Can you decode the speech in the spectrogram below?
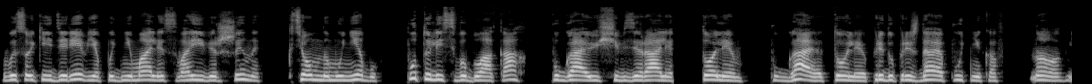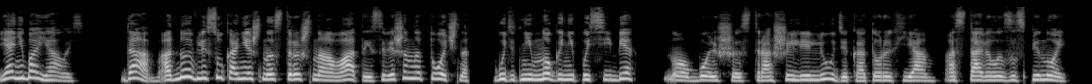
Высокие деревья поднимали свои вершины к темному небу, путались в облаках, пугающе взирали то ли пугая, то ли предупреждая путников. Но я не боялась. Да, одной в лесу, конечно, страшновато и совершенно точно будет немного не по себе, но больше страшили люди, которых я оставила за спиной.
